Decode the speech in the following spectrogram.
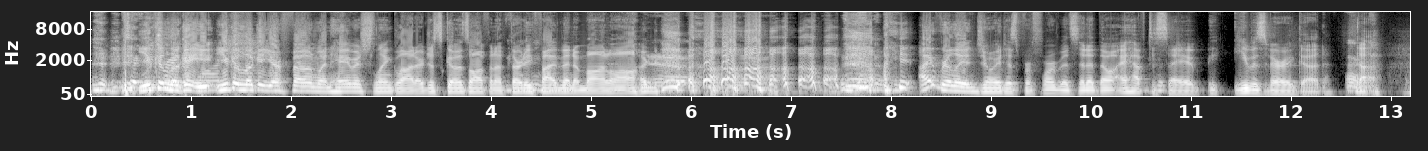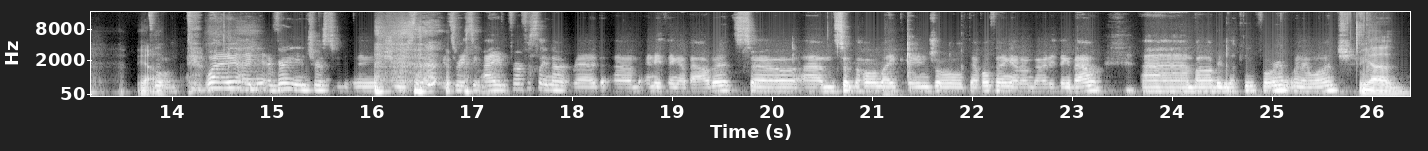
Like you can look at you, you can look at your phone when Hamish Linklater just goes off in a 35 minute monologue. I, I really enjoyed his performance in it though. I have to say he was very good. Yeah. Yeah. Cool. Well, I, I'm very interested in issues that it's racing. I purposely not read um, anything about it, so um, so the whole like angel devil thing, I don't know anything about, um, but I'll be looking for it when I watch. Yeah. And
